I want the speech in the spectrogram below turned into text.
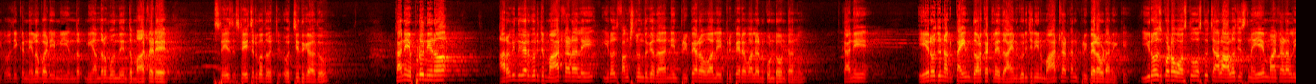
ఈరోజు ఇక్కడ నిలబడి మీ అందరు మీ అందరి ముందు ఇంత మాట్లాడే స్టేజ్ స్టేచర్ కొద్ది వచ్చి వచ్చేది కాదు. కానీ ఎప్పుడు నేను అరవింద్ గారి గురించి మాట్లాడాలి ఈరోజు ఫంక్షన్ ఉంది కదా నేను ప్రిపేర్ అవ్వాలి ప్రిపేర్ అవ్వాలి అనుకుంటూ ఉంటాను. కానీ ఏ రోజు నాకు టైం దొరకట్లేదు ఆయన గురించి నేను మాట్లాడతాను ప్రిపేర్ అవ్వడానికి ఈ రోజు కూడా వస్తూ వస్తూ చాలా ఆలోచిస్తున్నా ఏం మాట్లాడాలి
